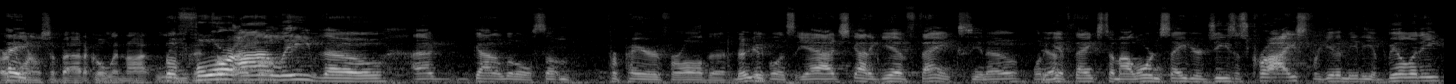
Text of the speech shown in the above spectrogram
are Hey, going on sabbatical and not leaving Before I leave, though, I got a little something prepared for all the people. And so, yeah, I just got to give thanks. You know, want to Yeah. give thanks to my Lord and Savior Jesus Christ for giving me the ability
